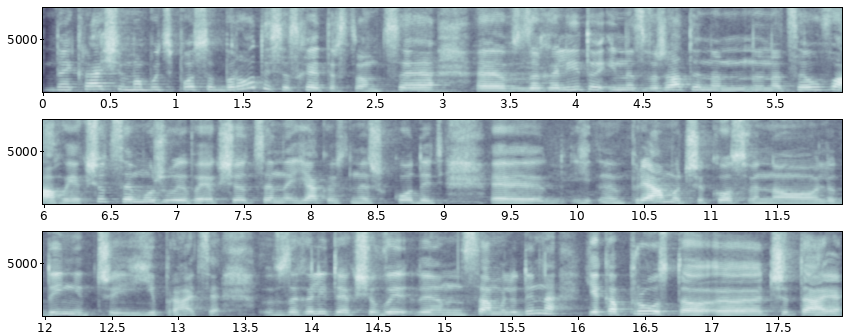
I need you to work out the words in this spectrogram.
Найкращий, мабуть, спосіб боротися з хейтерством це е, взагалі-то і не зважати на, на це увагу, якщо це можливо, якщо це не якось не шкодить е, прямо чи косвенно людині чи її праці. Взагалі-то, якщо ви саме людина, яка просто читає.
